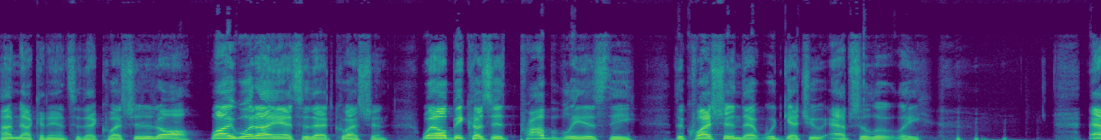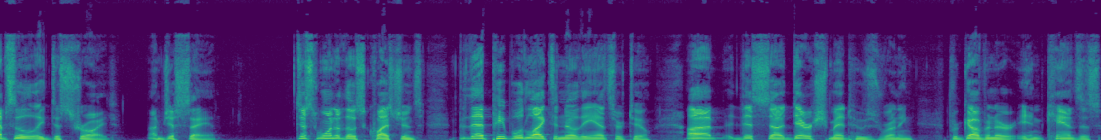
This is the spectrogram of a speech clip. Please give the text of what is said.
I'm not going to answer that question at all. Why would I answer that question? Well, because it probably is the the question that would get you absolutely absolutely destroyed. I'm just saying. Just one of those questions that people would like to know the answer to. Uh, this uh, Derek Schmidt, who's running for governor in Kansas,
